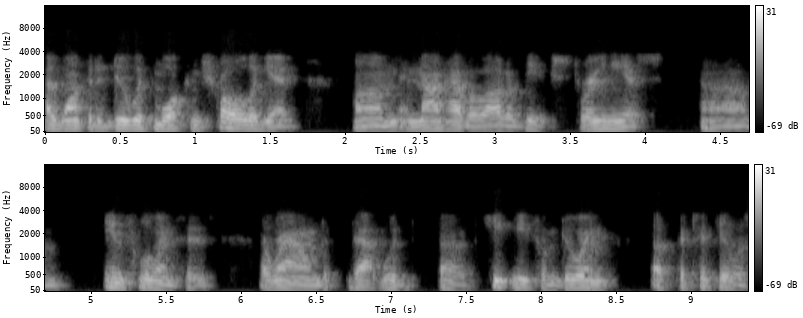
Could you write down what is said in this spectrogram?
I wanted to do with more control again, um, and not have a lot of the extraneous um, influences around that would uh, keep me from doing a particular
